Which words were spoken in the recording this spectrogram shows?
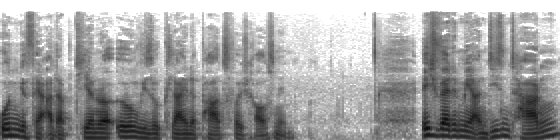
ungefähr adaptieren oder irgendwie so kleine Parts für euch rausnehmen. Ich werde mir an diesen Tagen,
